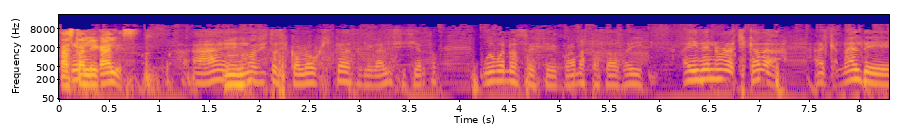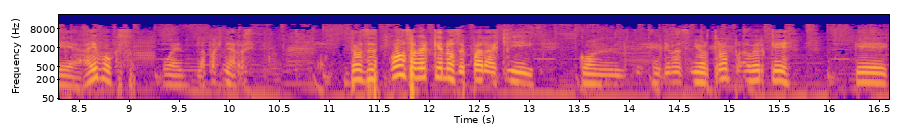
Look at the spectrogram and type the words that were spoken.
Hasta ¿Qué? legales. Ah, Ujú. hemos visto psicológicas, legales, sí, cierto. Muy buenos este, programas pasados ahí. Ahí denle una checada al canal de iVox o en la página de Resident. Entonces, vamos a ver qué nos depara aquí con el, el gran señor Trump. A ver qué, qué,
